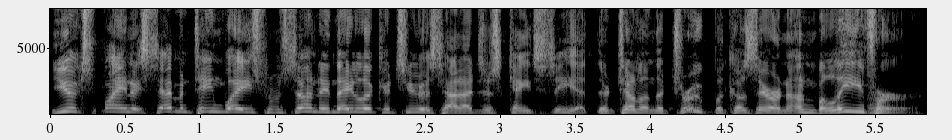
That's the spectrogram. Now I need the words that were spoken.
you explain it 17 ways from Sunday, they look at you and say, I just can't see it. They're telling the truth because they're an unbeliever.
